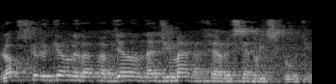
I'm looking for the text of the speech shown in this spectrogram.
Lorsque le cœur ne va pas bien, on a du mal à faire le service pour Dieu.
